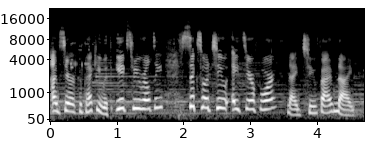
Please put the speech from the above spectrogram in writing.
I'm Sara Capecchi with eXp Realty, 612-804-9259.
